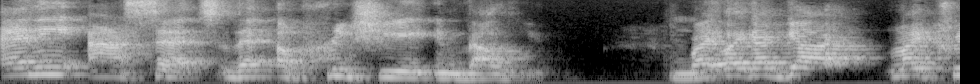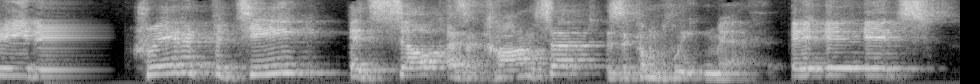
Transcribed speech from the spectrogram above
any assets that appreciate in value, mm-hmm. right? Like I've got my creative creative fatigue itself as a concept is a complete myth. It, it, it's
